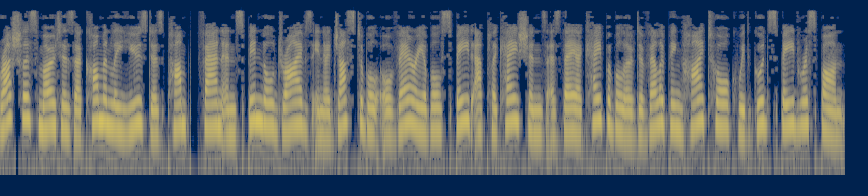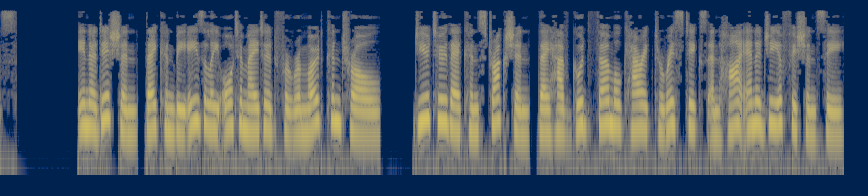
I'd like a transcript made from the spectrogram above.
Brushless motors are commonly used as pump, fan and spindle drives in adjustable or variable speed applications as they are capable of developing high torque with good speed response. In addition, they can be easily automated for remote control. Due to their construction, they have good thermal characteristics and high energy efficiency.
